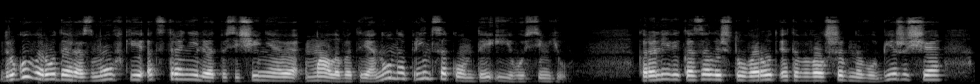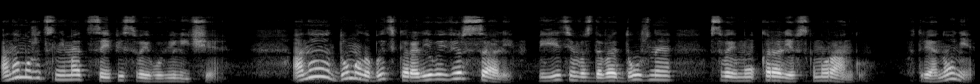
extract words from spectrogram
другого рода размолвки отстранили от посещения малого Трианона принца Конде и его семью. Королеве казалось, что у ворот этого волшебного убежища она может снимать цепи своего величия. Она думала быть королевой Версали и этим воздавать должное своему королевскому рангу. В Трианоне,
